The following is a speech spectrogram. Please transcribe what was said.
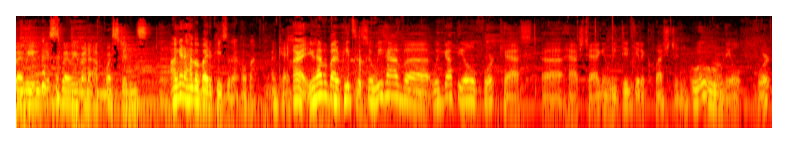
Where we this is where we run out of questions. I'm gonna have a bite of pizza then. Hold on. Okay. All right, you have a bite of pizza. So we have uh, we've got the old Fortcast uh, hashtag, and we did get a question Ooh. on the old Fort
